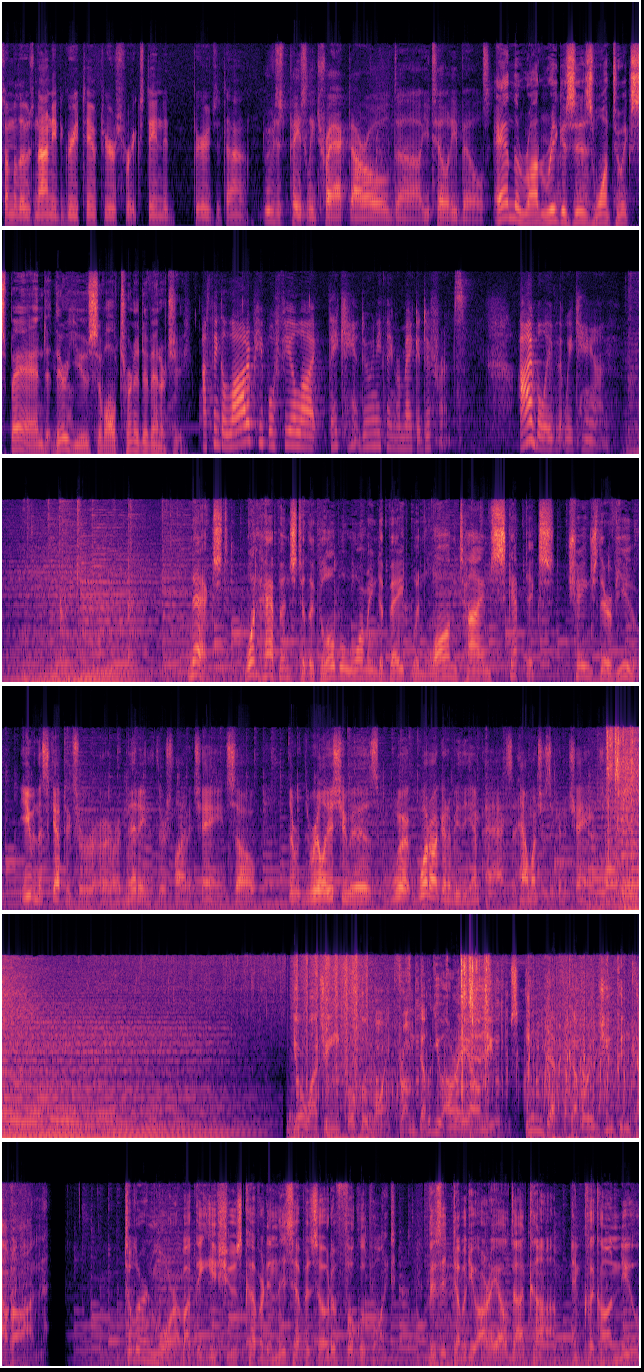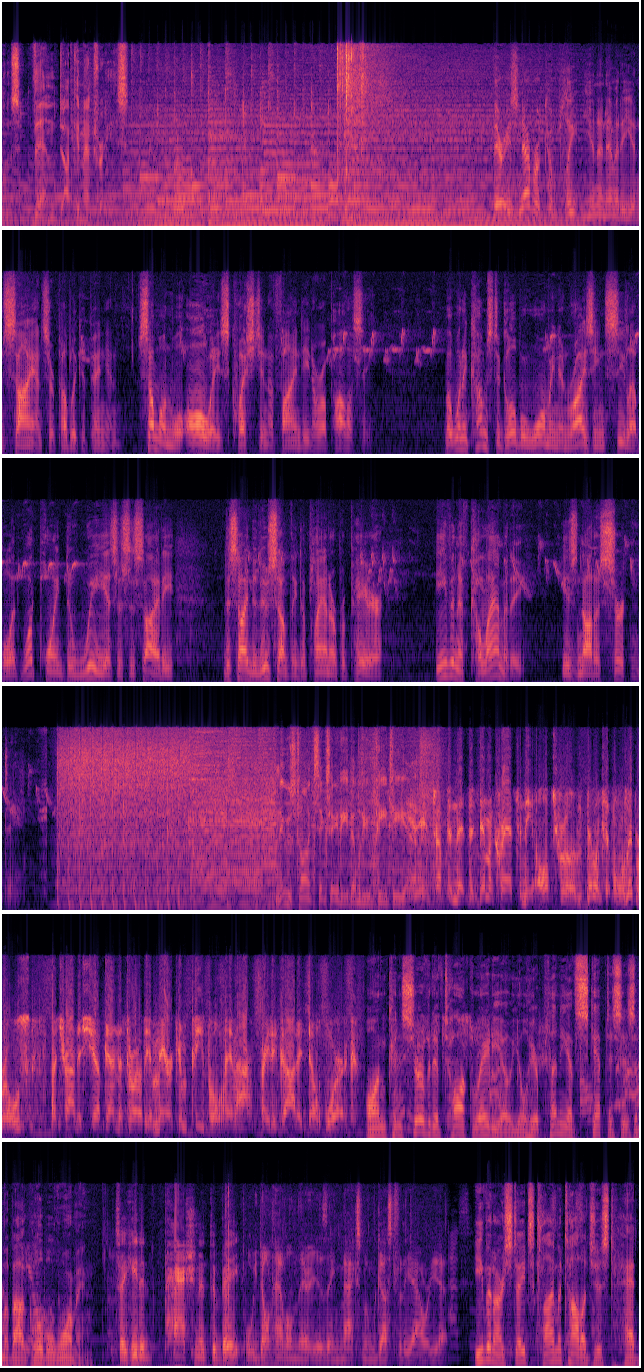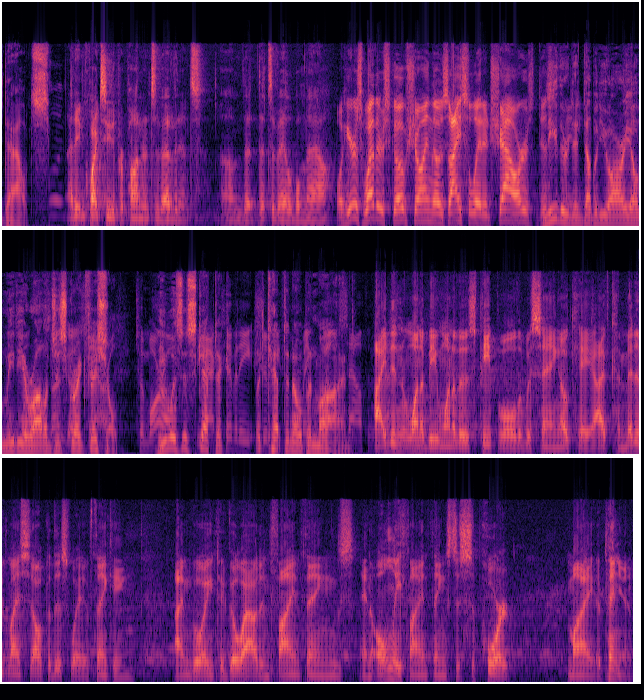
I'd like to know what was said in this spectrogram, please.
some of those 90 degree temperatures for extended periods of time. We've just basically tracked our old uh, utility bills. And the Rodriguezes want to expand their use of alternative energy. I think a lot of people feel like they can't do anything or make a difference. I believe that we can. Next, what happens to the global warming debate when longtime skeptics change their view? Even the skeptics are, are admitting that there's climate change. So the, the real issue is what, what are going to be the impacts and how much is it going to change? You're watching Focal Point from WRAL News, in-depth coverage you can count on. To learn more about the issues covered in this episode of Focal Point, visit WRAL.com and click on News, then Documentaries. There is never complete unanimity in science or public opinion. Someone will always question a finding or a policy. But when it comes to global warming and rising sea level, at what point do we as a society decide to do something to plan or prepare, even if calamity is not a certainty? News Talk 680 WPTF. It's something that the Democrats and the ultra militant liberals are trying to shove down the throat of the American people, and I pray to God it don't work. On conservative talk radio, you'll hear plenty of skepticism about global warming. It's a heated, passionate debate. What we don't have on there is a maximum gust for the hour yet. Even our state's climatologist had doubts. I didn't quite see the preponderance of evidence um, that, that's available now. Well, here's WeatherScope showing those isolated showers. Neither did WRAL meteorologist Greg Fishel. He was a skeptic, but kept an open mind. I didn't want to be one of those people that was saying, okay, I've committed myself to this way of thinking. I'm going to go out and find things and only find things to support my opinion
